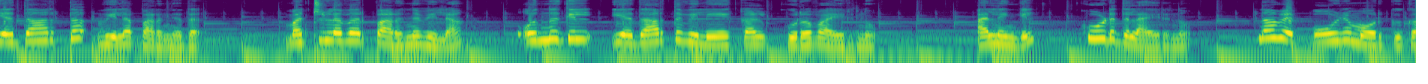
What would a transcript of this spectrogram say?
യഥാർത്ഥ വില പറഞ്ഞത്. മറ്റുള്ളവർ പറഞ്ഞ വില ഒന്നുകിൽ യഥാർത്ഥ വിലയേക്കാൾ കുറവായിരുന്നു അല്ലെങ്കിൽ കൂടുതലായിരുന്നു. നാം എപ്പോഴും ഓർക്കുക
